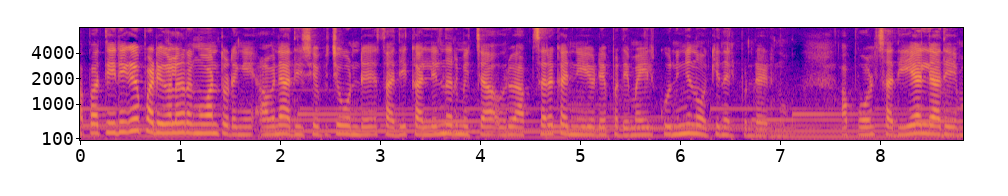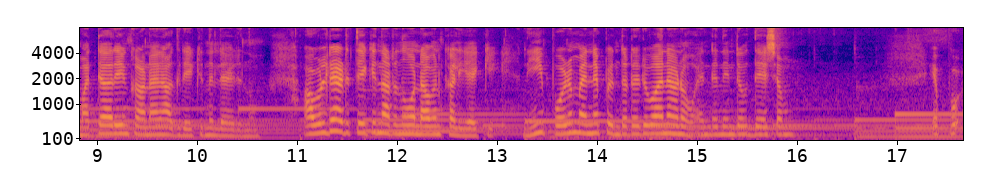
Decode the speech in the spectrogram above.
അപ്പോൾ തിരികെ പടികൾ ഇറങ്ങുവാൻ തുടങ്ങി. അവനെ അതിശയിപ്പിച്ചുകൊണ്ട് സതി കല്ലിൽ നിർമ്മിച്ച ഒരു അപ്സര കന്യയുടെ പ്രതിമയിൽ കുനിഞ്ഞു നോക്കി നിൽപ്പുണ്ടായിരുന്നു. അപ്പോൾ സതിയെ അല്ലാതെ മറ്റാരെയും കാണാൻ ആഗ്രഹിക്കുന്നില്ലായിരുന്നു. അവളുടെ അടുത്തേക്ക് നടന്നുകൊണ്ട് അവൻ കളിയാക്കി. നീ ഇപ്പോഴും എന്നെ പിന്തുടരുവാനാണോ എന്റെ നിന്റെ ഉദ്ദേശം? എപ്പോ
